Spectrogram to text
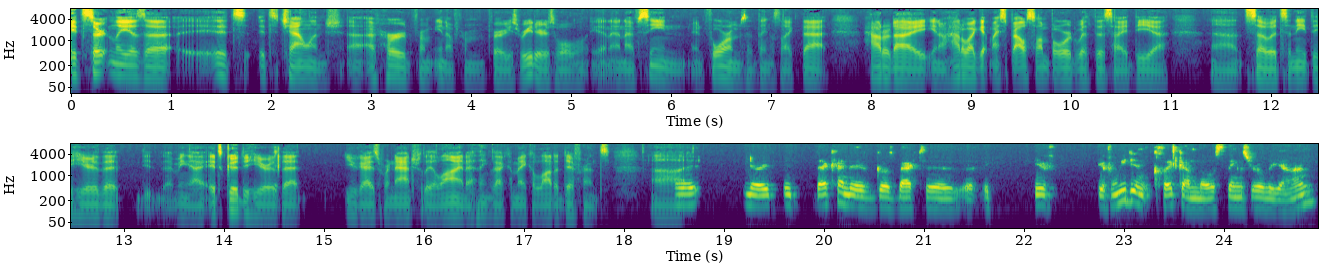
It certainly is a it's it's a challenge. Uh, I've heard from you know from various readers, well, and, and, I've seen in forums and things like that. How did I you know how do I get my spouse on board with this idea? Uh, so it's neat to hear that. I mean, I, it's good to hear that you guys were naturally aligned. I think that can make a lot of difference. Uh, you know, it, it, that kind of goes back to uh, if if we didn't click on those things early on,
